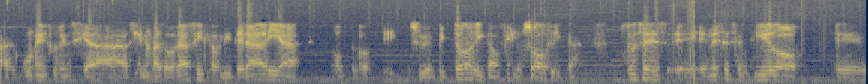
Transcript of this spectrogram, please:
alguna influencia cinematográfica o literaria, o, inclusive pictórica o filosófica. Entonces, eh, en ese sentido, eh,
